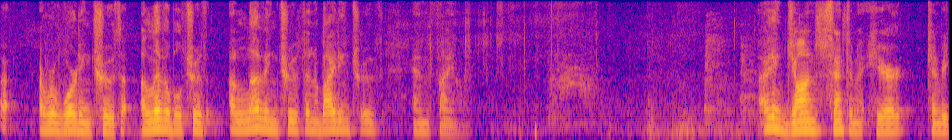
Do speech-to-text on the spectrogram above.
a, a rewarding truth, a, a livable truth, a loving truth, an abiding truth, and finally. I think John's sentiment here can be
